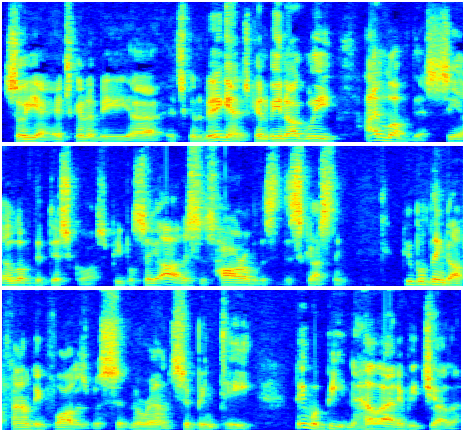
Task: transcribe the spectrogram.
so yeah, it's gonna be uh, it's gonna be again. It's gonna be an ugly. I love this. See, I love the discourse. People say, "Oh, this is horrible. This is disgusting." People think our founding fathers were sitting around sipping tea. They were beating the hell out of each other.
